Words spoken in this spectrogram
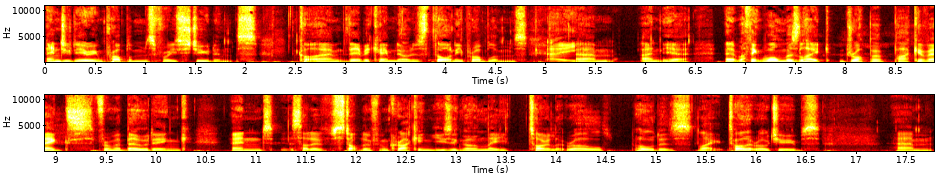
engineering problems for his students. Um, they became known as thorny problems. Hey. Um, and yeah, I think one was like drop a pack of eggs from a building and sort of stop them from cracking using only toilet roll holders, like toilet roll tubes. Um,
